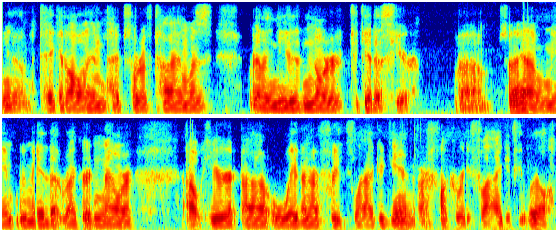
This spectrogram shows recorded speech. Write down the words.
you know, take it all in type sort of time was really needed in order to get us here. Um, so yeah, we we made that record, and now we're out here uh, waving our freak flag again, our fuckery flag, if you will.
